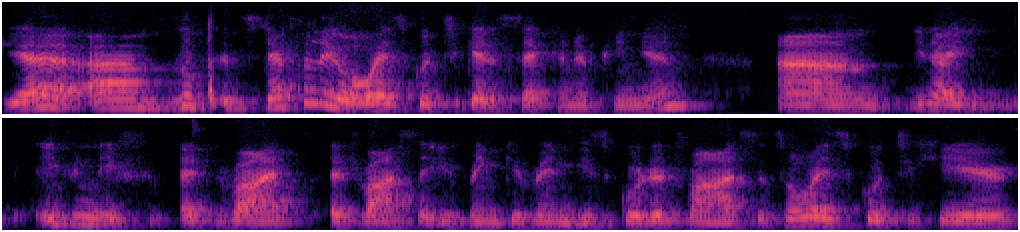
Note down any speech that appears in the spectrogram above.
Yeah, um, look, it's definitely always good to get a second opinion. Um, you know, even if advice advice that you've been given is good advice, it's always good to hear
